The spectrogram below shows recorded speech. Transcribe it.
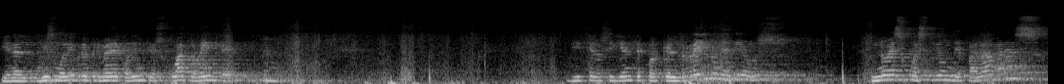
Y en el mismo libro, de 1 Corintios 4, 20, dice lo siguiente, porque el reino de Dios no es cuestión de palabras,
